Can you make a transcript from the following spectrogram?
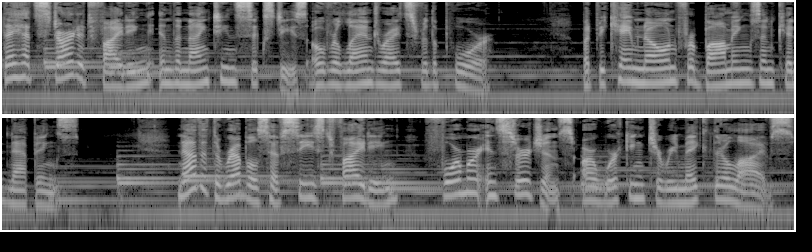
They had started fighting in the 1960s over land rights for the poor but became known for bombings and kidnappings. Now that the rebels have ceased fighting, former insurgents are working to remake their lives.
